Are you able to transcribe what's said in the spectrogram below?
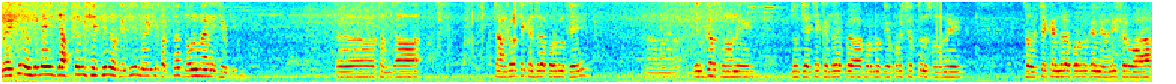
माहिती म्हणजे काही जास्त विषयाची नव्हती ती माहिती फक्त दोन महिन्याची होती ती. तर समजा तांडवचे केंद्र प्रमुख आहे. दिनकर सोनवणे दुधाचे केंद्र प्रमुख आहे. पुरुषोत्तम सोनवणे चौचे केंद्र प्रमुख आहे. ज्ञानेश्वर वाघ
